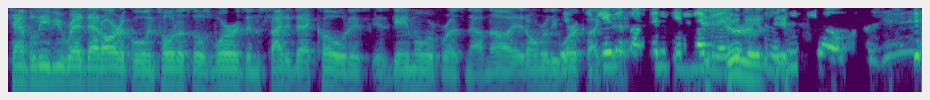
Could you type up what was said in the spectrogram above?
can't believe you read that article and told us those words and cited that code. It's, it's game over for us now. No, it don't really work He like gave that. us authenticated It evidence should, the yeah.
